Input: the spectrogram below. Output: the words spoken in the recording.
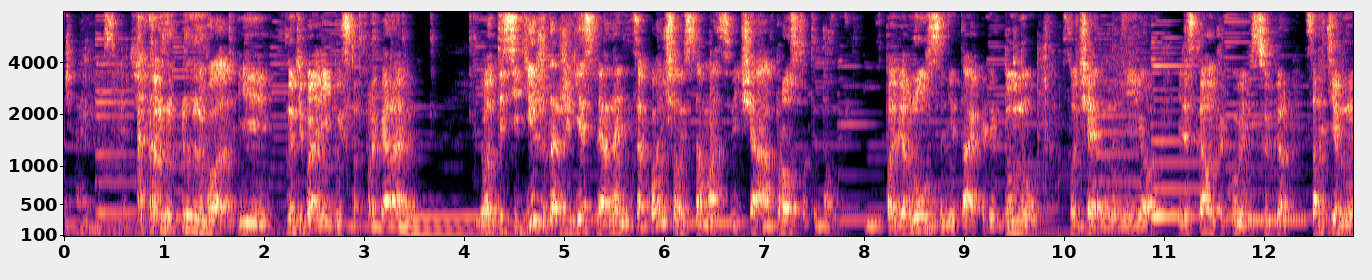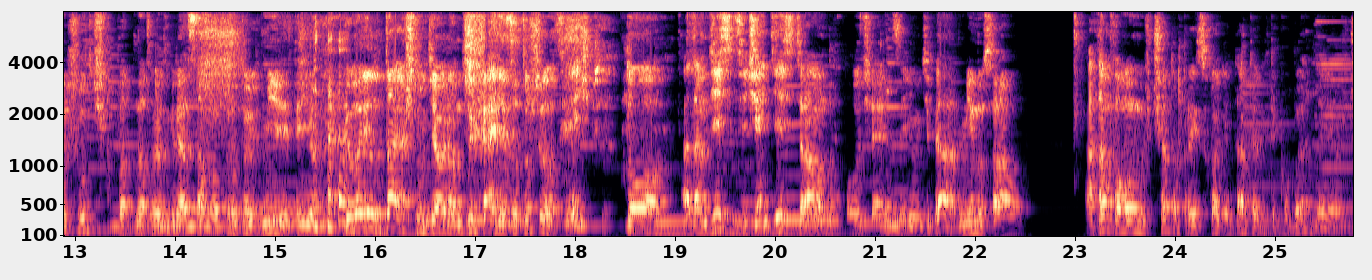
Чайный. Вот, и, ну, типа, они быстро прогорают. И вот ты сидишь, даже если она не закончилась сама свеча, а просто ты там повернулся не так, или дунул случайно на нее, или сказал какую-нибудь супер сортирную шуточку, под, на твой взгляд, самую крутую в мире, ты ее говорил так, что у тебя прям дыхание затушило свеч, то а там 10 свечей, 10 раундов получается, и у тебя минус раунд. А там, по-моему, что-то происходит, да? То ли ты кубы отдаешь.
